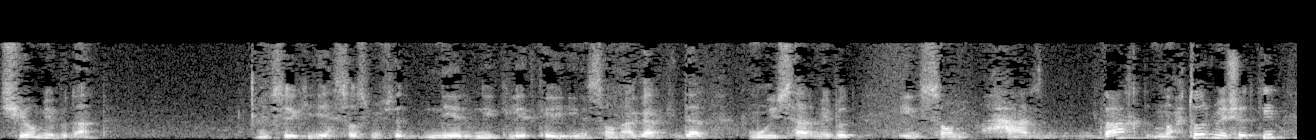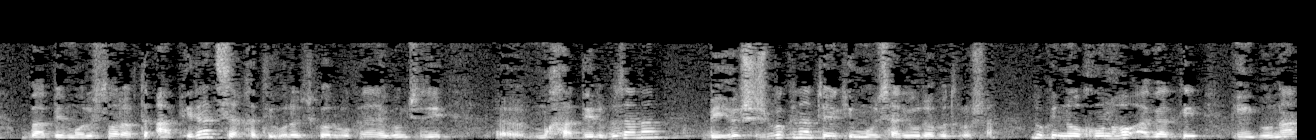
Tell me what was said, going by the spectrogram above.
چیا میبودند؟ این چیزی که احساس می‌شد نرو نیکلید که انسان اگر که در موی سر میبود انسان هر وقت محتاج می‌شد که با بیمارستان رفته اپیرات سقطی او را چکار بکنن؟ یکون چیزی مخدر بزنن بیهوشش بکنن تا اینکه موی سری او را بتروشن دوکی ناخون ها اگر که این گونه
